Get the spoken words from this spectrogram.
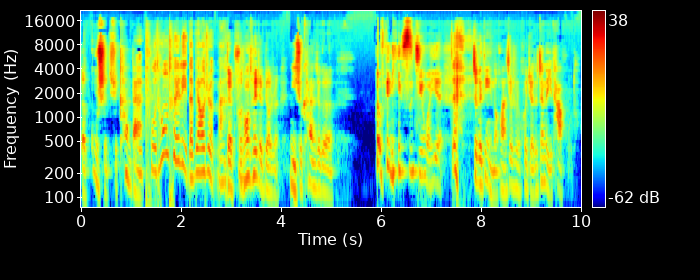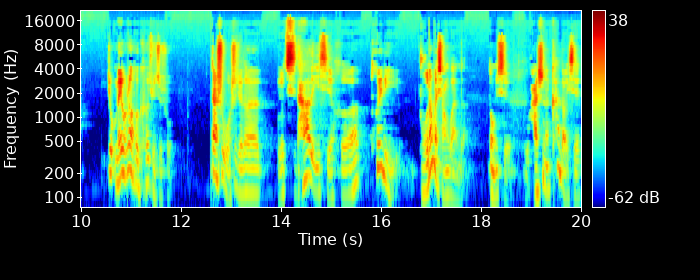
的故事去看待普通推理的标准吧，对普通推理标准，你去看这个《威尼斯惊魂夜》对这个电影的话，就是会觉得真的一塌糊涂，就没有任何可取之处。但是我是觉得有其他的一些和推理不那么相关的东西，我还是能看到一些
